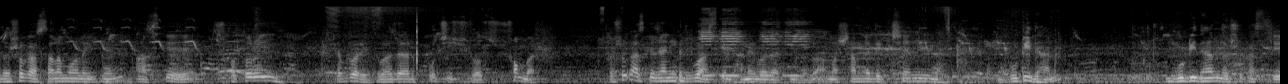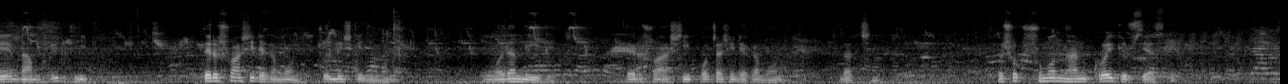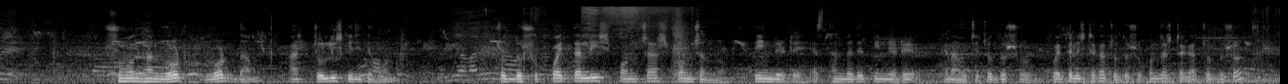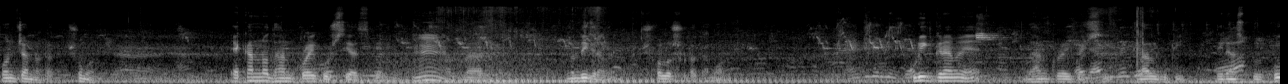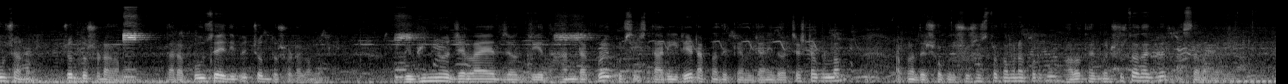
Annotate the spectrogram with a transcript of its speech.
দর্শক, আসসালামু আলাইকুম। আজকে সতেরোই ফেব্রুয়ারি দু হাজার পঁচিশ সোমবার। দর্শক, আজকে জানিয়ে দেবো আজকে ধানের বাজার কী হলো আমার সামনে দেখছেন গুটি ধান। গুটি ধান, দর্শক, আজকে দাম বৃদ্ধি। তেরোশো আশি টাকা মন, চল্লিশ কেজি মন। ময়দান দিয়ে তেরোশো আশি, পঁচাশি টাকা মন যাচ্ছে। দর্শক, সুমন ধান ক্রয় করছি আজকে। সুমন ধান লোড লোড দাম আর চল্লিশ কেজিতে মন। চোদ্দোশো পঁয়তাল্লিশ পঞ্চাশ পঞ্চান্ন। তিন রেটে স্থান ভেদে তিন রেটে কেনা হয়েছে। চোদ্দোশো পঁয়তাল্লিশ টাকা চোদ্দোশো পঞ্চাশ টাকা চোদ্দোশো পঞ্চান্ন টাকা। সুমন একান্ন ধান ক্রয় করছি আজকে। আপনার নন্দীগ্রামে ষোলোশো টাকা মন। কুড়িগ্রামে ধান ক্রয় করছি লালগুটি দিনাজপুর পৌঁছানো চোদ্দোশো টাকা মন। তারা পৌঁছাই দিবে চোদ্দোশো টাকা মন। বিভিন্ন জেলায় যে ধানটা ক্রয় করছি তারই রেট আপনাদেরকে আমি জানিয়ে দেওয়ার চেষ্টা করলাম। আপনাদের সকল সুস্বাস্থ্য কামনা করব। ভালো থাকবেন, সুস্থ থাকবেন। আসসালামু আলাইকুম।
